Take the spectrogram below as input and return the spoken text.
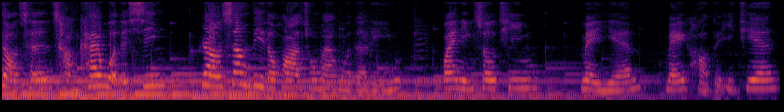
早晨敞开我的心，让上帝的话充满我的灵。欢迎您收听美言美好的一天。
